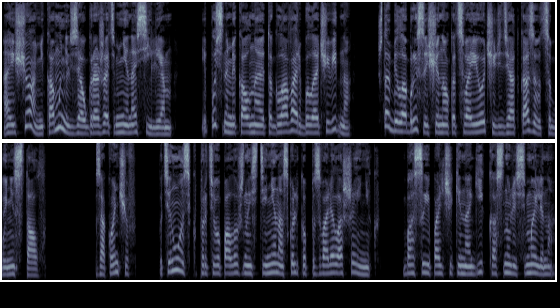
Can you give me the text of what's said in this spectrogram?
а еще никому нельзя угрожать мне насилием. И пусть намекал на это главарь, было очевидно, что белобрысый щенок от своей очереди отказываться бы не стал. Закончив, потянулась к противоположной стене, насколько позволял ошейник. Босые пальчики ноги коснулись Мелина,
